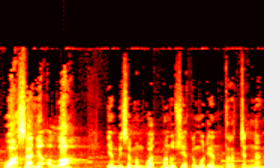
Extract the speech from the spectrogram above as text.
kuasanya Allah yang bisa membuat manusia kemudian tercengang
